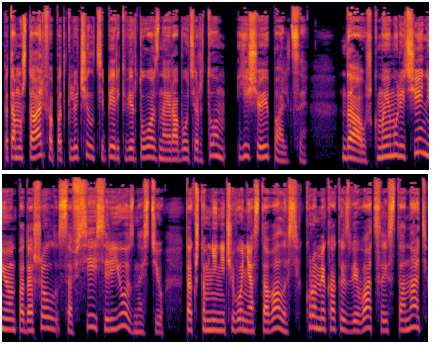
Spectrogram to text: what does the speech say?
потому что Альфа подключил теперь к виртуозной работе ртом еще и пальцы — да уж, к моему лечению он подошел со всей серьезностью, так что мне ничего не оставалось, кроме как извиваться и стонать,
